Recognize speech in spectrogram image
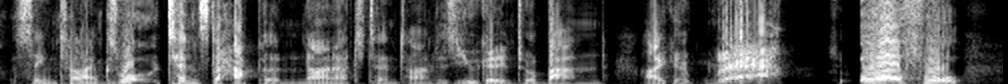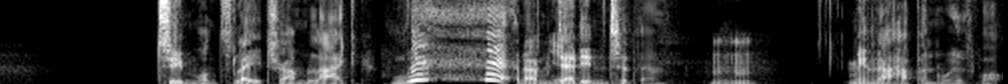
at the same time? Because what tends to happen nine out of ten times is you get into a band, I go, "Rah, it's awful. Two months later, I'm like, "Rah," and I'm Yeah. dead into them. hmm I mean, that happened with what?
